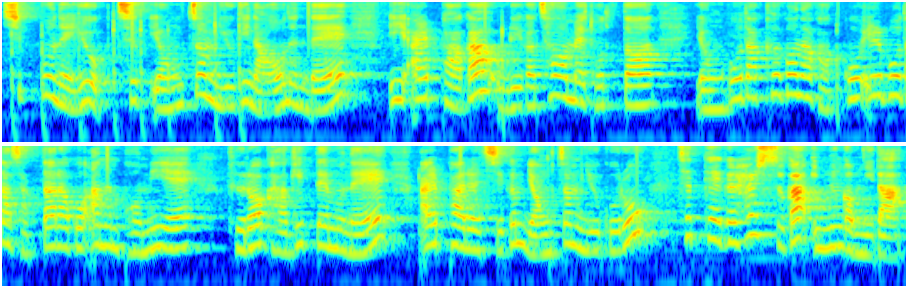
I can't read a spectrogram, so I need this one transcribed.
10분의 6, 즉 0.6이 나오는데 이 알파가 우리가 처음에 뒀던 0보다 크거나 같고 1보다 작다라고 하는 범위에 들어가기 때문에 알파를 지금 0.6으로 채택을 할 수가 있는 겁니다.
